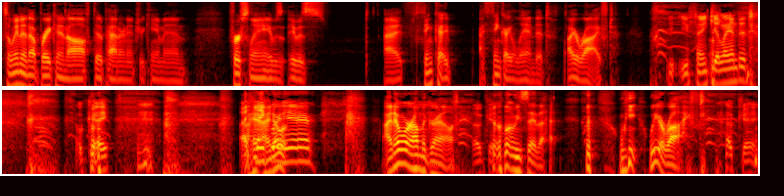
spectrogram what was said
so we ended up breaking it off. The pattern entry came in. Firstly, it was it was. I think I I think I landed. I arrived. You, you think you landed? okay. I I- think I know- we're here. I know we're on the ground. Okay. Let me say that. we we arrived. Okay.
